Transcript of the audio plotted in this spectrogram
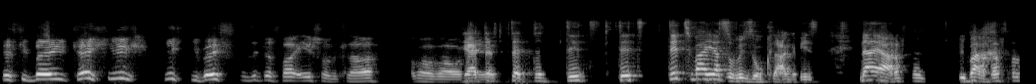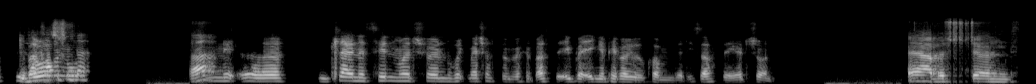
dass die beiden technisch nicht die besten sind, das war eh schon klar. Aber war okay. Ja, das, das, das, das, war ja sowieso klar gewesen. Naja, das war, über, das überraschender. Ein, äh, ein kleines Hinmatch für ein Rückmatch, was bei irgendeinem Paper gekommen wird. Ich sag's dir jetzt schon. ja, bestimmt.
